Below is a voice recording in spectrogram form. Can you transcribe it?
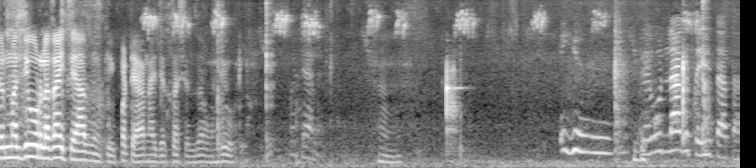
चल मला जेऊरला जायचंय अजून ती पट्या आणायच्या तशाच जाऊन जेऊरला पटे आणा. हम्म. लय ऊन लागत इथं आता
